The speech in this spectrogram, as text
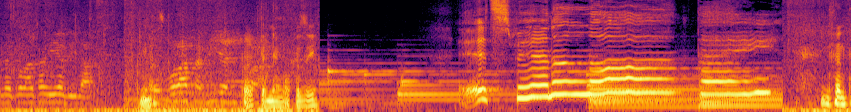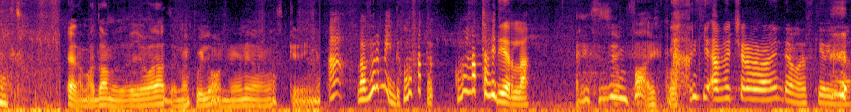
mi è volata via di là. Mi è volata via di là. Perché andiamo così? It's been a long day. È andato. Eh, la madonna dove gli ho volato è un aquilone, non era una mascherina. Ah, ma veramente, come hai fatto, come hai fatto a vederla? Eh, sei un falco. C'era veramente la mascherina.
